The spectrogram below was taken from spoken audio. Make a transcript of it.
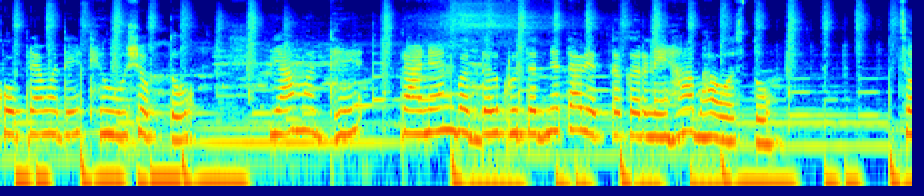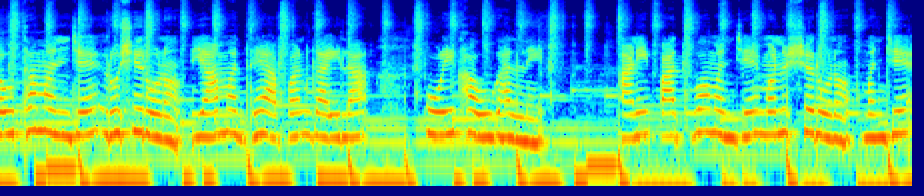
कोपऱ्यामध्ये ठेवू शकतो. यामध्ये प्राण्यांबद्दल कृतज्ञता व्यक्त करणे हा भाव असतो. चौथं म्हणजे ऋषी ऋण. यामध्ये आपण गाईला पोळी खाऊ घालणे. आणि पाचवं म्हणजे मनुष्य ऋण म्हणजे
